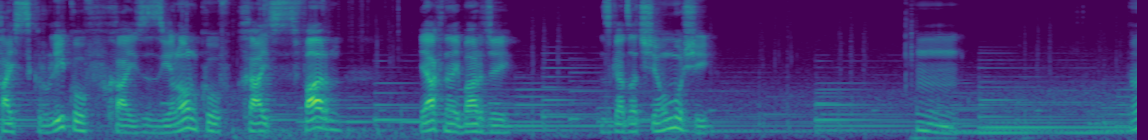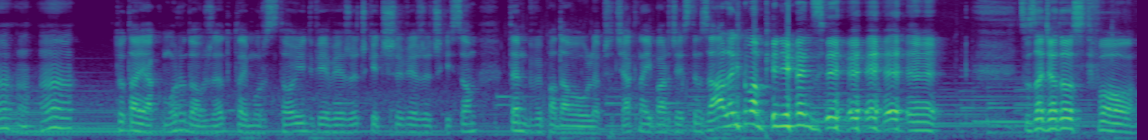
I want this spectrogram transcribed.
Hajs z królików, hajs z jelonków, hajs z farm. Jak najbardziej. Zgadzać się musi. Hmm. Aha, aha. Tutaj jak mur, dobrze, tutaj mur stoi, dwie wieżyczki, trzy wieżyczki są. Ten by wypadało ulepszyć, jak najbardziej jestem za, ale nie mam pieniędzy! Co za dziadostwo!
